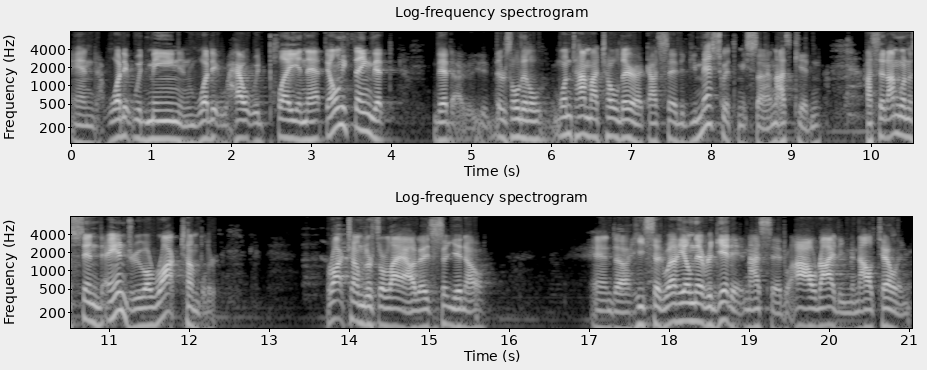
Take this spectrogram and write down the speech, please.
and what it would mean and what it, how it would play in that. The only thing that, that uh, there's a little, one time I told Eric, I said, if you mess with me, son, I was kidding. I said, I'm going to send Andrew a rock tumbler. Rock tumblers are loud. They It's, you know, and uh, he said, Well, he'll never get it. And I said, Well, I'll write him and I'll tell him,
